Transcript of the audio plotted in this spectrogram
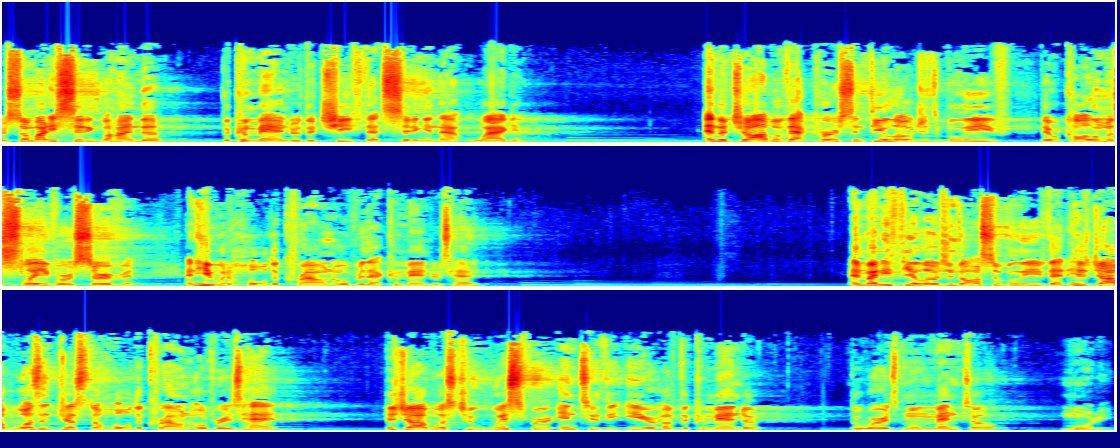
There's somebody sitting behind the, the commander, the chief that's sitting in that wagon. And the job of that person, theologians believe, they would call him a slave or a servant, and he would hold a crown over that commander's head. And many theologians also believe that his job wasn't just to hold a crown over his head, his job was to whisper into the ear of the commander the words memento mori.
